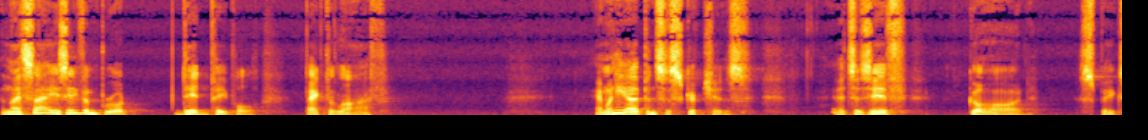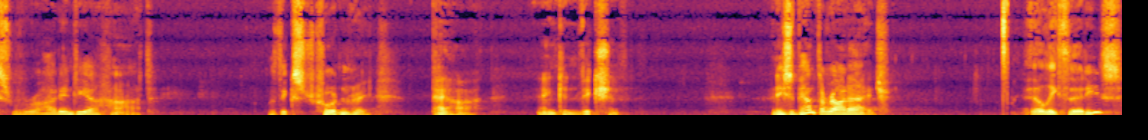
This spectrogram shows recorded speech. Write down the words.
And they say he's even brought dead people back to life. And when he opens the scriptures, it's as if God speaks right into your heart with extraordinary power and conviction. And he's about the right age, early 30s.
